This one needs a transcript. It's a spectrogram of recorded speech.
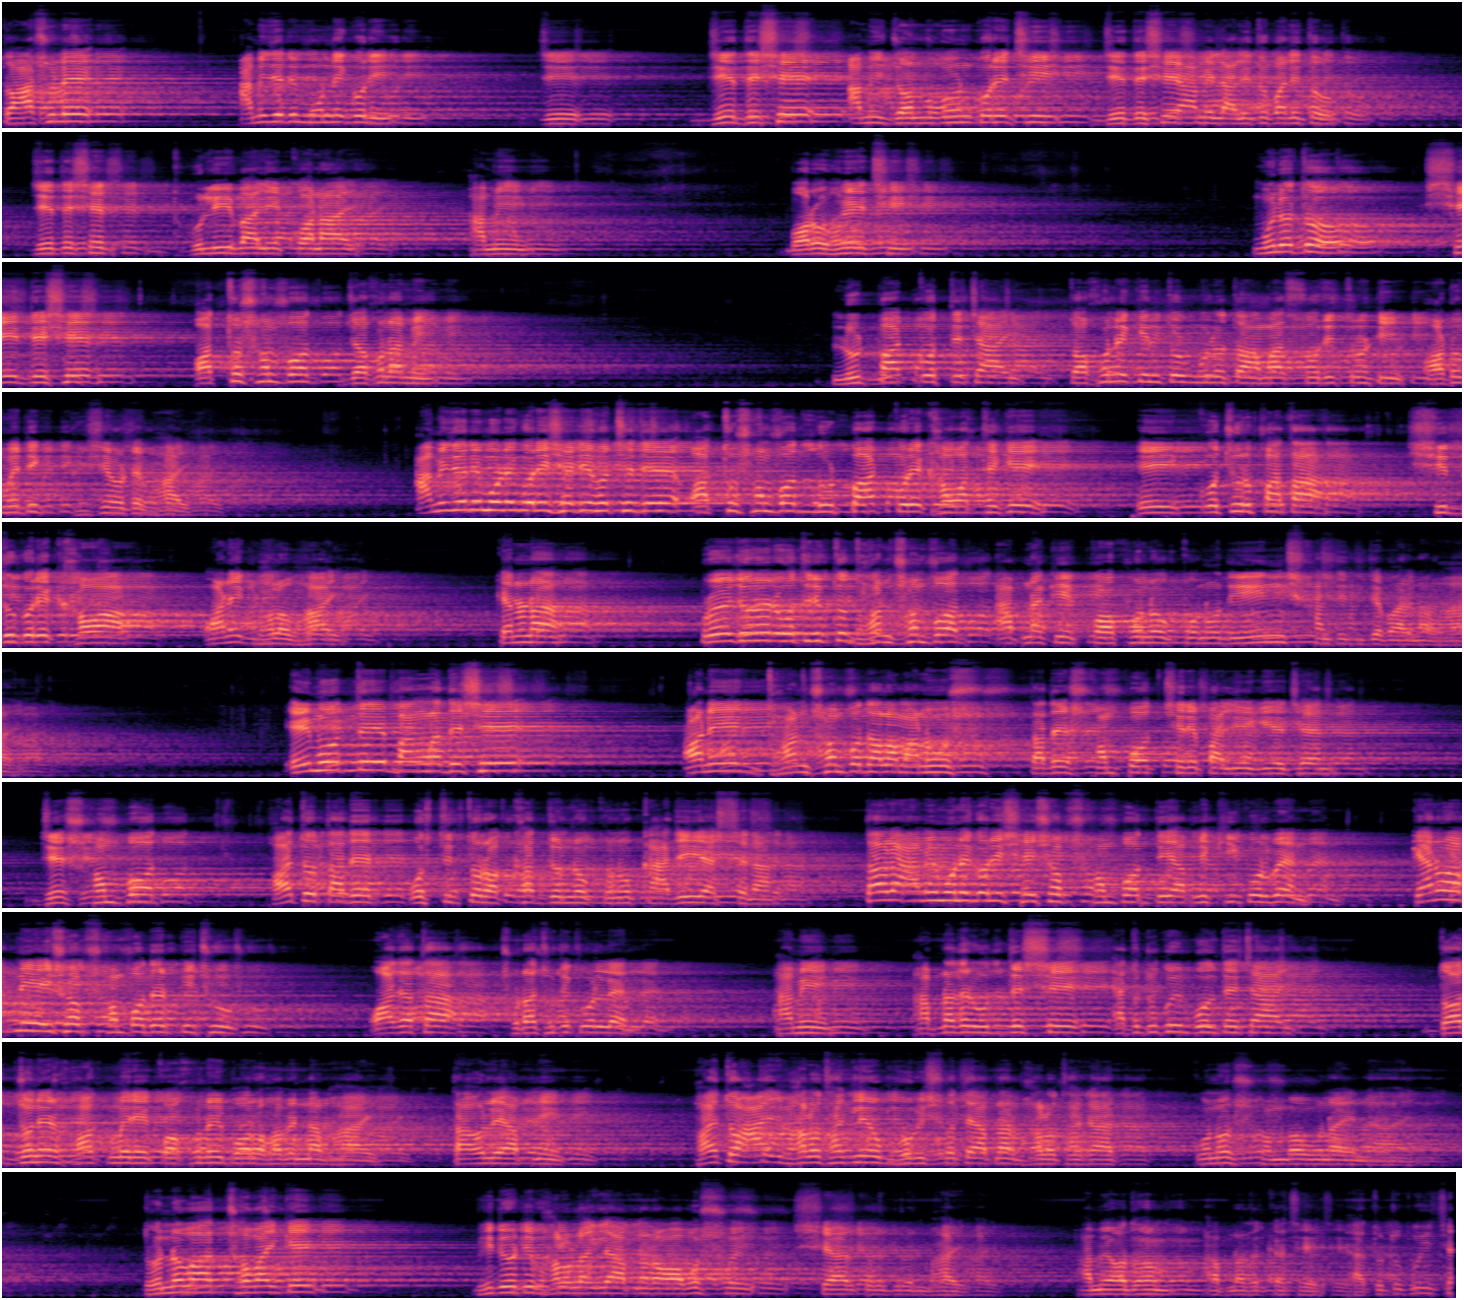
তো আসলে আমি যদি মনে করি যে যে দেশে আমি জন্মগ্রহণ করেছি, যে দেশে আমি লালিত পালিত, যে দেশের ধুলি বালি কণায় আমি বড় হয়েছি, মূলত সেই দেশের অর্থ সম্পদ যখন আমি লুটপাট করতে চাই, তখনই কিন্তু মূলত আমার চরিত্রটি অটোমেটিক ভেসে ওঠে ভাই। আমি যদি মনে করি সেটি হচ্ছে যে অর্থ সম্পদ লুটপাট করে খাওয়ার থেকে এই কচুর পাতা সিদ্ধ করে খাওয়া অনেক ভালো ভাই। কেননা প্রয়োজনের অতিরিক্ত ধন সম্পদ আপনাকে কখনো কোনো দিন শান্তি দিতে পারে না ভাই। এই মুহূর্তে বাংলাদেশে অনেক ধন সম্পদওয়ালা মানুষ তাদের সম্পদ ছেড়ে পালিয়ে গিয়েছেন। যে সম্পদ হয়তো তাদের অস্তিত্ব রক্ষার জন্য কোনো কাজেই আসছে না। তাহলে আমি মনে করি সেই সব সম্পদ দিয়ে আপনি কি করবেন? কেন আপনি এই সব সম্পদের পিছু অযথা ছোটাছুটি করলেন? আমি আপনাদের উদ্দেশ্যে এতটুকুই বলতে চাই, দশজনের হক মেরে কখনোই বড় হবেন না ভাই। তাহলে আপনি হয়তো আজ ভালো থাকলেও ভবিষ্যতে আপনার ভালো থাকার কোনো সম্ভাবনাই নাই। ধন্যবাদ সবাইকে। ভিডিওটি ভালো লাগলে আপনারা অবশ্যই শেয়ার করে দেবেন ভাই। আমি অধম, আপনাদের কাছে এতটুকুই চাই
